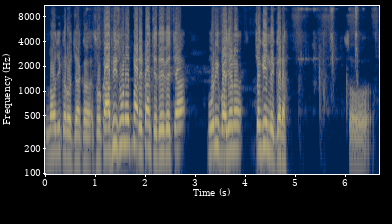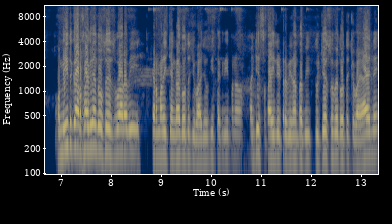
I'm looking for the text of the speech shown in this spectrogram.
ਲਓ ਜੀ ਕਰੋ ਚੈੱਕ ਸੋ ਕਾਫੀ ਸੋਹਣੇ ਭਾਰੇ ਢਾਂਚੇ ਦੇ ਵਿੱਚ ਆ ਪੂਰੀ ਵਜਨ, ਚੰਗੀ ਨਿੱਗਰ ਸੋ ਉਮੀਦ ਕਰ ਸਕਦੇ ਹਾਂ ਦੋਸਤੋ ਇਸ ਵਾਰ ਵੀ ਕਰਮਾਂ ਦੀ ਚੰਗਾ ਦੁੱਧ ਚਵਾ ਜੂਗੀ। ਤਕਰੀਬਨ 25 27 ਲੀਟਰ ਵੀਰਾਂ ਦਾ ਵੀ ਦੂਜੇ ਸੂਬੇ ਦੁੱਧ ਚਵਾਇਆ ਇਹਨੇ।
